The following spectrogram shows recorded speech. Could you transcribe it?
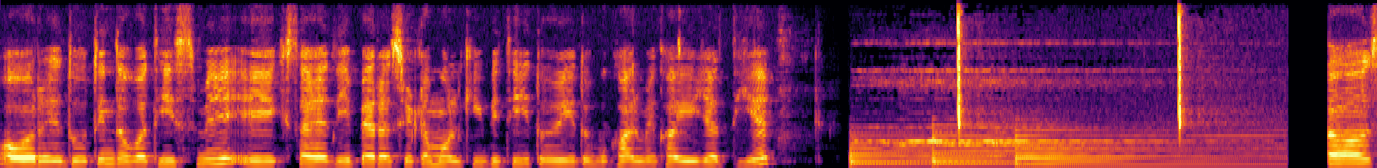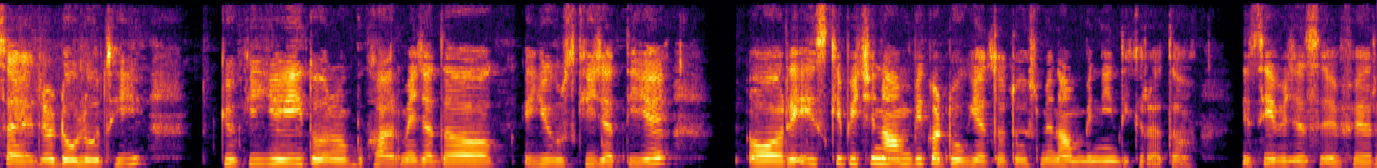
और दो तीन दवा थी इसमें। एक शायद ये पैरासीटामोल की भी थी तो ये तो बुखार में खाई जाती है। शायद डोलो थी। क्योंकि यही दोनों बुखार में ज़्यादा यूज़ की जाती है और इसके पीछे नाम भी कट हो गया था तो उसमें नाम भी नहीं दिख रहा था। इसी वजह से फिर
